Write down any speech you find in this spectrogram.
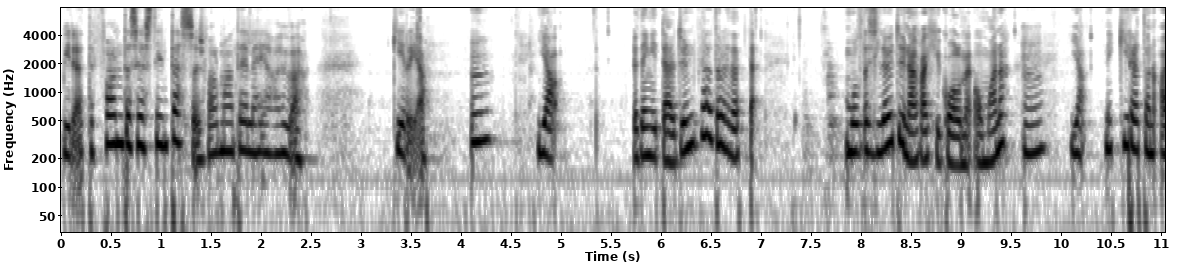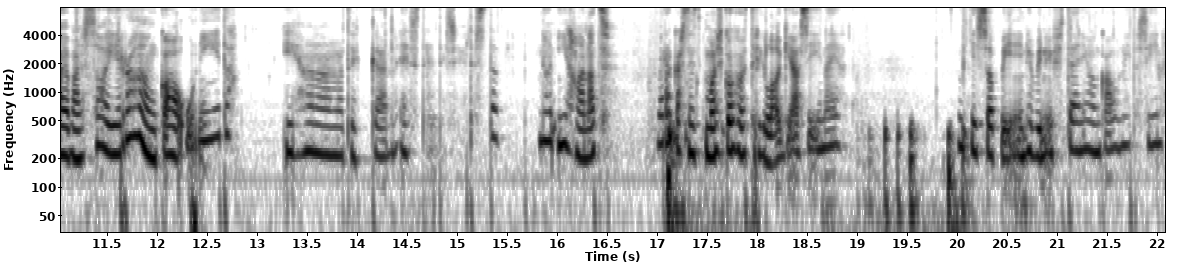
pidätte fantasiasta, niin tässä olisi varmaan teille ihan hyvä kirja. Mm. Ja jotenkin täytyy nyt vielä todeta, että multa siis löytyy nämä kaikki kolme omana. Mm. Ja ne kirjat on aivan sairaan kauniita. Ihanaa, mä tykkään esteettisyydestä. Ne on ihanat. Mä rakastan, että olisi koko trilogia siinä ja nekin sopii niin hyvin yhteen ja on kauniita siinä.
